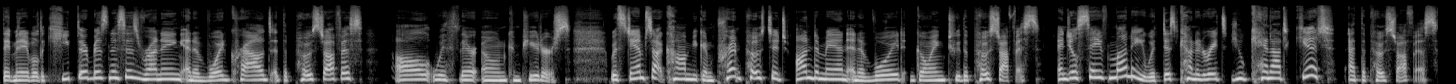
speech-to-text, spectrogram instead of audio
They've been able to keep their businesses running and avoid crowds at the post office all with their own computers. With stamps.com, you can print postage on demand and avoid going to the post office. And you'll save money with discounted rates you cannot get at the post office.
